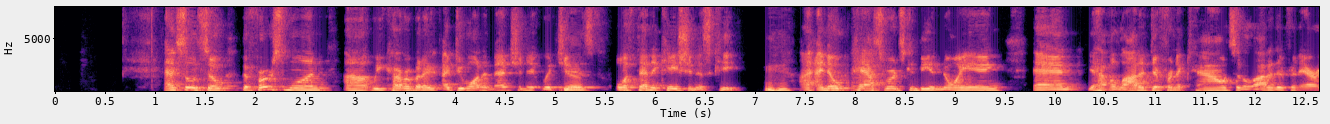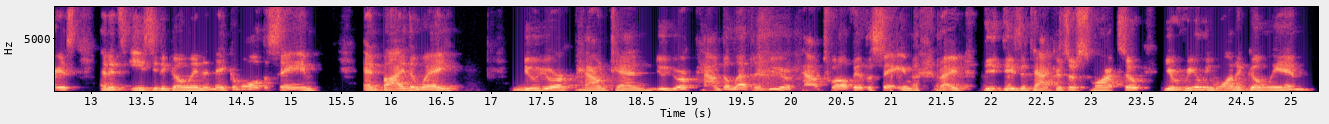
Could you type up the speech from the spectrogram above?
Excellent. So the first one uh, we covered, but I, I, do want to mention it, which yeah. is authentication is key. Mm-hmm. I, I, know passwords can be annoying and you have a lot of different accounts in a lot of different areas, and it's easy to go in and make them all the same. And by the way, New York pound 10, New York pound 11, and New York pound 12, they're the same, right? These, these attackers are smart. So you really want to go in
